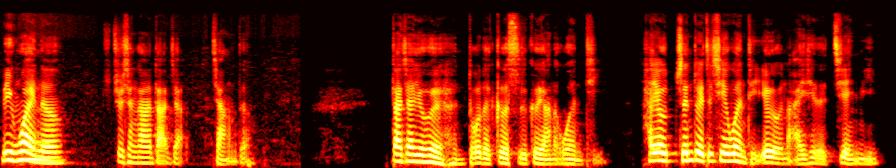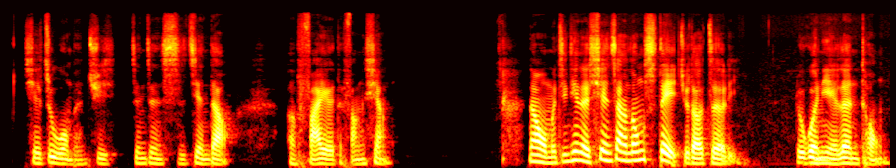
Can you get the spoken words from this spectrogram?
另外呢，嗯、就像刚才大家讲的，大家又会有很多的各式各样的问题，他又针对这些问题又有哪一些的建议，协助我们去真正实践到呃 FIRE 的方向。那我们今天的线上 Long Stay 就到这里。如果你也认同，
